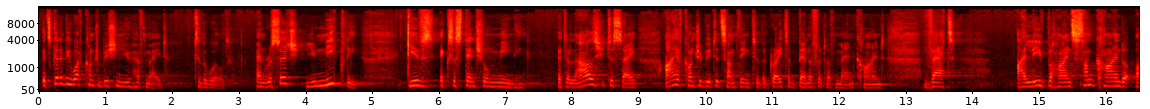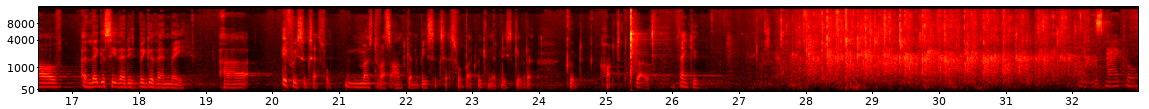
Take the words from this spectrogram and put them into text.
It's going to be what contribution you have made to the world. And research uniquely gives existential meaning. It allows you to say, I have contributed something to the greater benefit of mankind that I leave behind some kind of a legacy that is bigger than me. Uh, if we're successful. Most of us aren't going to be successful, but we can at least give it a good, hot go. Thank you. Thanks, Michael.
